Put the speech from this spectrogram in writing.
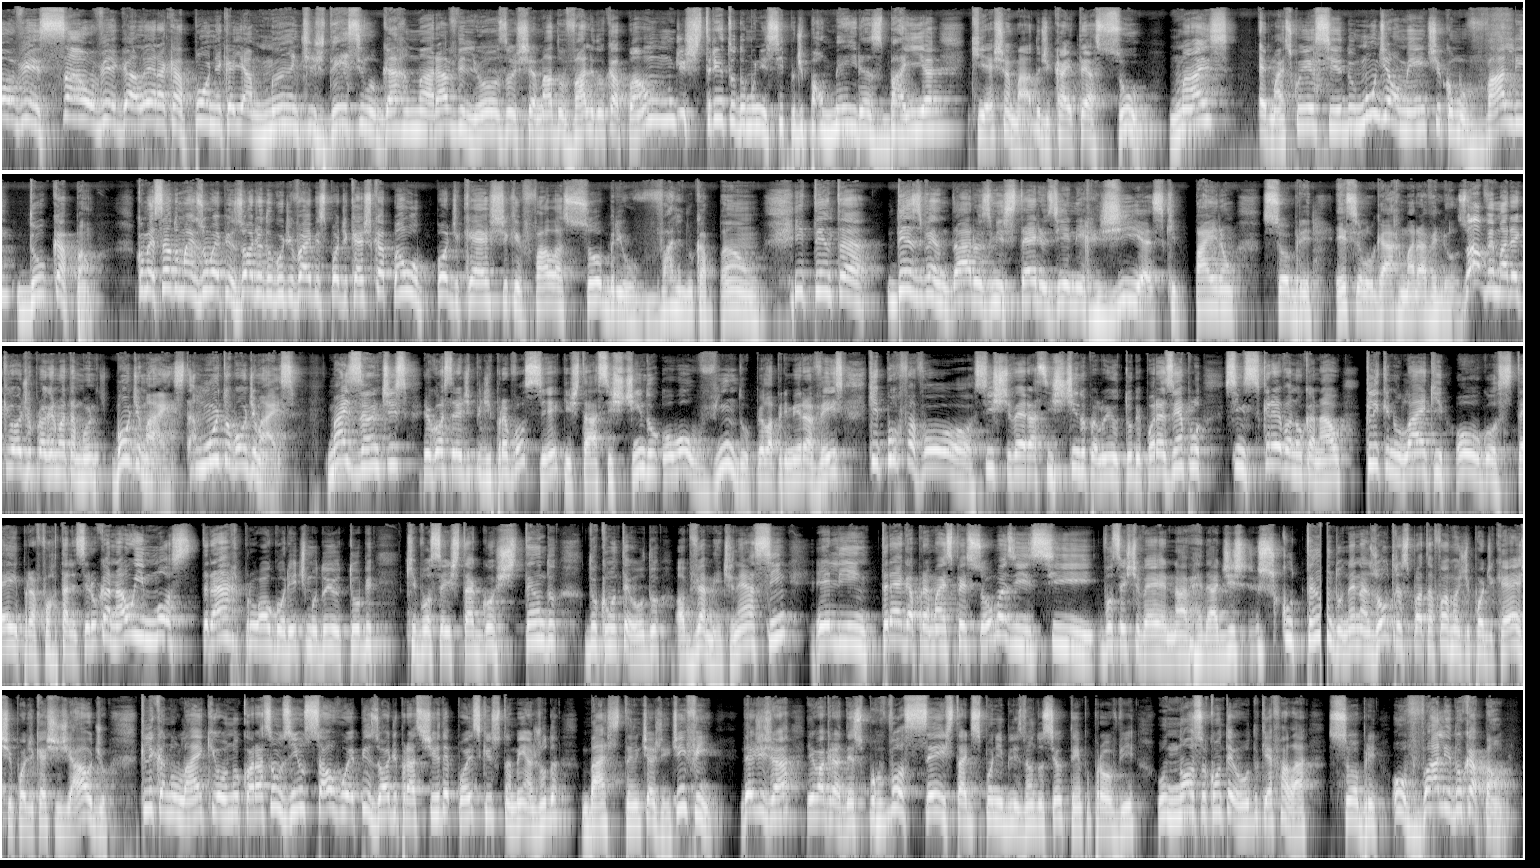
Salve, salve, galera capônica e amantes desse lugar maravilhoso chamado Vale do Capão, um distrito do município de Palmeiras, Bahia, que é chamado de Caeté-Sul, mas é mais conhecido mundialmente como Vale do Capão. Começando mais um episódio do Good Vibes Podcast Capão, o podcast que fala sobre o Vale do Capão e tenta desvendar os mistérios e energias que pairam sobre esse lugar maravilhoso. Ave Maria que hoje o programa tá muito bom demais, tá muito bom demais. Mas antes, eu gostaria de pedir para você que está assistindo ou ouvindo pela primeira vez, que por favor, se estiver assistindo pelo YouTube, por exemplo, se inscreva no canal, clique no like ou gostei para fortalecer o canal e mostrar para o algoritmo do YouTube que você está gostando do conteúdo, obviamente, né? Assim, ele entrega para mais pessoas e se você estiver, na verdade, escutando, né, nas outras plataformas de podcast, podcast de áudio, clica no like ou no coração coraçãozinho, salva o episódio para assistir depois, que isso também ajuda bastante a gente. Enfim, desde já eu agradeço por você estar disponibilizando o seu tempo para ouvir o nosso conteúdo, que é falar sobre o Vale do Capão.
